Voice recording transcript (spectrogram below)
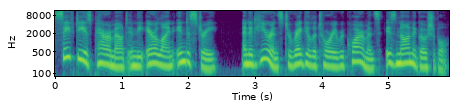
Safety is paramount in the airline industry, and adherence to regulatory requirements is non negotiable.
